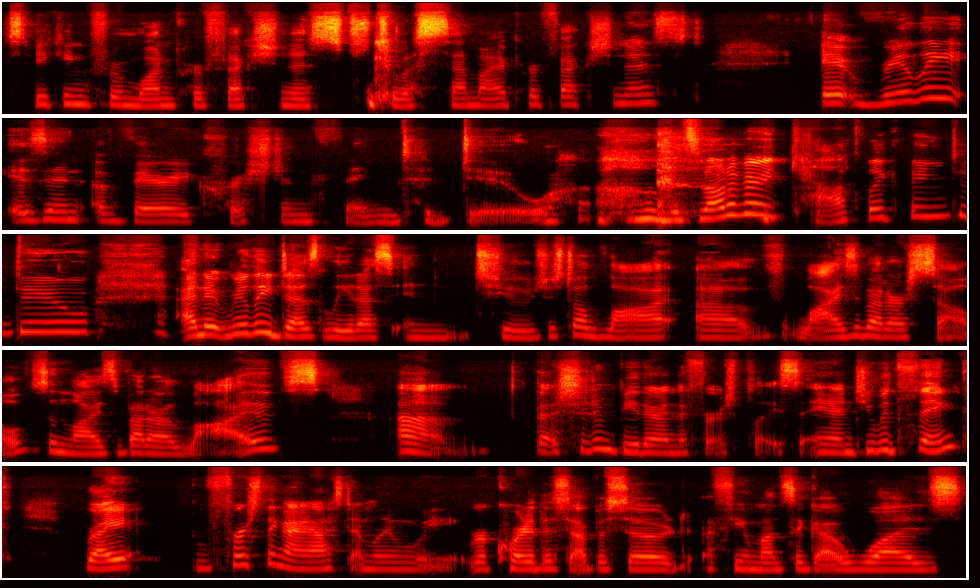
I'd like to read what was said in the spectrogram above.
speaking from one perfectionist to a semi perfectionist, it really isn't a very Christian thing to do. Um, it's not a very Catholic thing to do. And it really does lead us into just a lot of lies about ourselves and lies about our lives um, that shouldn't be there in the first place. And you would think, right? First thing I asked Emily when we recorded this episode a few months ago was,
